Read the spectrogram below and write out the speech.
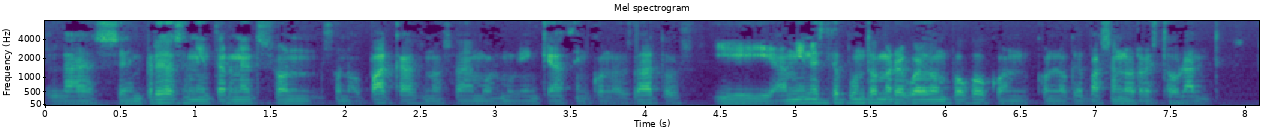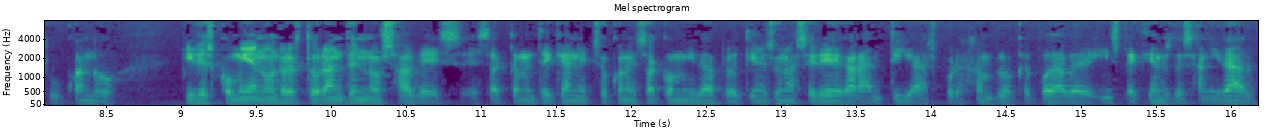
Las empresas en Internet son, son opacas, no sabemos muy bien qué hacen con los datos. Y a mí en este punto me recuerda un poco con, con lo que pasa en los restaurantes. Tú cuando pides comida en un restaurante no sabes exactamente qué han hecho con esa comida, pero tienes una serie de garantías, por ejemplo, que puede haber inspecciones de sanidad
